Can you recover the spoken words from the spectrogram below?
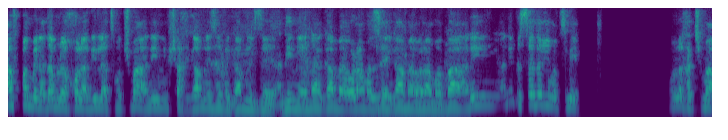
ואף פעם בן אדם לא יכול להגיד לעצמו, תשמע, אני נמשך גם לזה וגם לזה, אני נהנה גם מהעולם הזה, גם מהעולם הבא, אני, אני בסדר עם עצמי. אומר לך, תשמע,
